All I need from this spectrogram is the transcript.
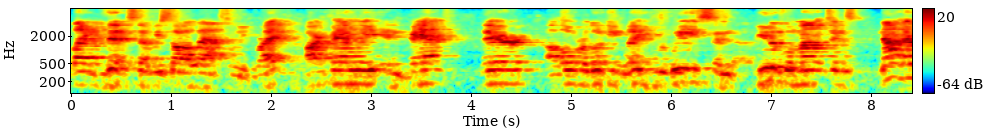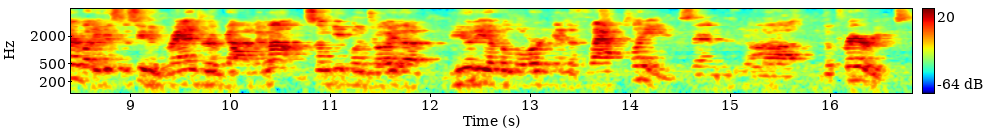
like this that we saw last week, right? Our family in Banff, there uh, overlooking Lake Louise and beautiful mountains. Not everybody gets to see the grandeur of God in the mountains. Some people enjoy the beauty of the Lord in the flat plains and uh, the prairies,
